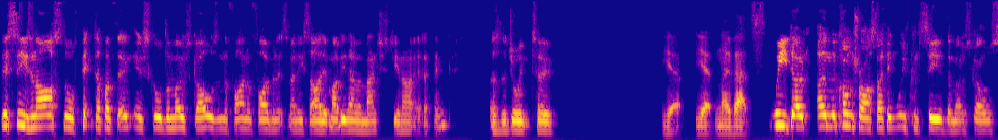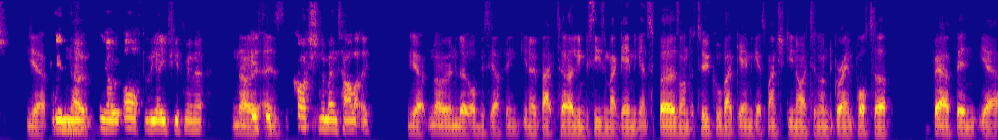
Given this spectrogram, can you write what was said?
this season, Arsenal have picked up, I think, who scored the most goals in the final five minutes of any side. It might be them and Manchester United, I think, as the joint two. Yeah, yeah, no, that's we don't. And the contrast, I think we've conceded the most goals. Yeah, in no, you know, after the 80th minute. No, it's a question of mentality. Yeah, no, and look, obviously, I think you know back to early in the season, that game against Spurs under Tuchel, that game against Manchester United under Graham Potter, there have been yeah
